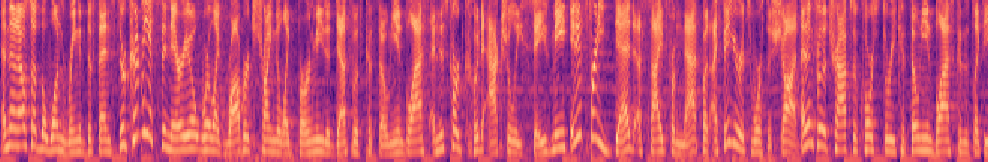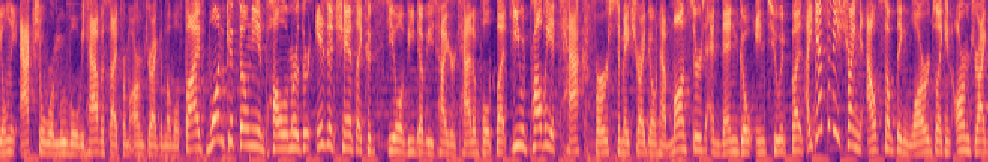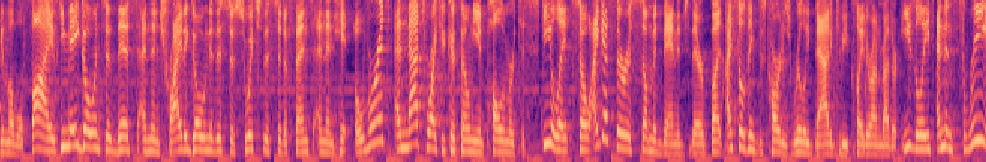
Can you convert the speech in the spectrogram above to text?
And then I also have the one Ring of Defense. There could be a scenario where like Robert's trying to like burn me to death with Chthonian Blast, and this card could actually save me. It is pretty dead aside from that, but I figure it's worth a shot. And then for the traps, of course, three Chthonian Blast because it's like the only actual removal we have aside from Armed Dragon level 5. One Chthonian Polymer. There is a chance I could steal a VW Tiger Catapult, but he would probably attack first to make sure I don't have monsters and then go into it. But I guess if he's trying to out something large like an Armed Dragon level 5, he may go into this and then try to go into this to switch this to defense and then hit over it. And that's where I could Chthonian Polymer to steal it. So I guess there is some advantage there, but I still think this card is really bad and can be played around rather easily. And then three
